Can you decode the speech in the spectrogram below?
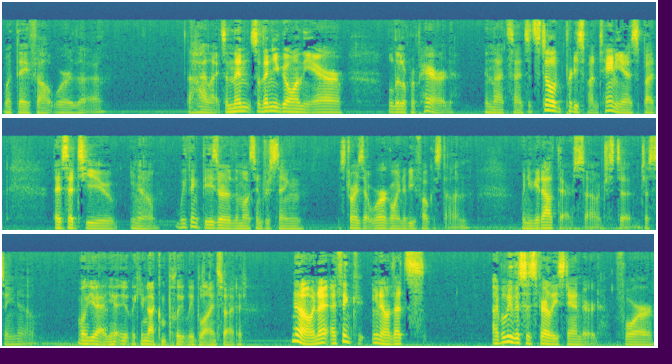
what they felt were the the highlights, and then so then you go on the air a little prepared in that sense. It's still pretty spontaneous, but they've said to you, you know, we think these are the most interesting stories that we're going to be focused on when you get out there. So just to just so you know. Well, yeah, you, like you're not completely blindsided. No, and I, I think you know that's. I believe this is fairly standard for.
